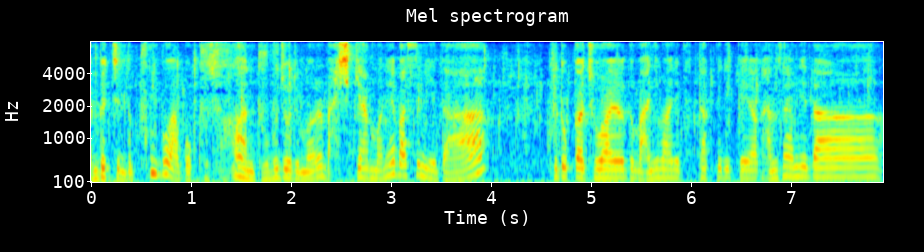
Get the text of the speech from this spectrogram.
단백질도 풍부하고 구수한 두부조림을 맛있게 한번 해봤습니다. 구독과 좋아요도 많이 많이 부탁드릴게요. 감사합니다.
